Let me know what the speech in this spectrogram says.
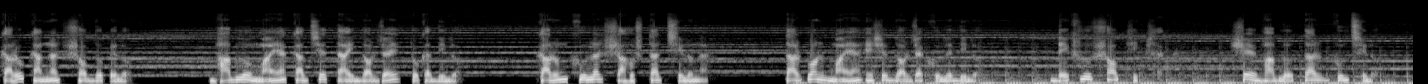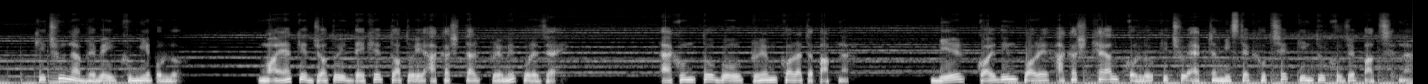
কারও কান্নার শব্দ পেল। ভাবলো মায়া কাঁদছে তাই দরজায় টোকা দিল। কারণ খোলার সাহস তার ছিল না। তারপর মায়া এসে দরজা খুলে দিল। দেখল সব ঠিকঠাক। সে ভাবলো তার ভুল ছিল। কিছু না ভেবেই ঘুমিয়ে পড়ল। মায়াকে যতই দেখে ততই আকাশ তার প্রেমে পড়ে যায়। এখন তো বউ প্রেম করাটা পাপ না বিয়ের কয়দিন পরে আকাশ খেয়াল করল কিছু একটা মিস্টেক হচ্ছে কিন্তু খুঁজে পাচ্ছে না।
